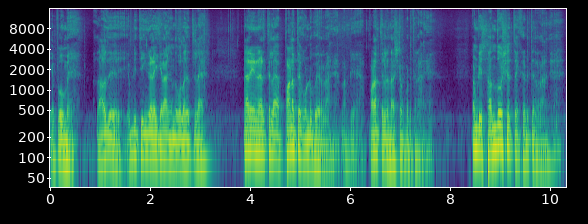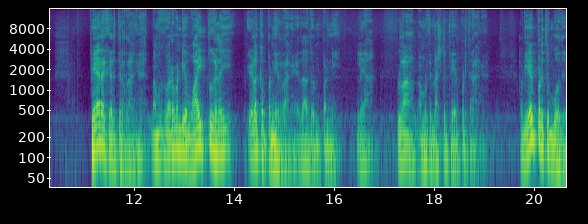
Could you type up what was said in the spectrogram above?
எப்போவுமே அதாவது எப்படி தீங்கு இழைக்கிறாங்க இந்த உலகத்தில்? நிறைய நேரத்தில் பணத்தை கொண்டு போயிடுறாங்க. நம்முடைய பணத்தில் நஷ்டப்படுத்துகிறாங்க நம்முடைய சந்தோஷத்தை கெடுத்துடுறாங்க. பேரை கெடுத்துடுறாங்க. நமக்கு வர வேண்டிய வாய்ப்புகளை இழக்க பண்ணிடுறாங்க. ஏதாவது ஒன்று பண்ணி இல்லையா? இப்படிலாம் நம்மளுக்கு நஷ்டத்தை ஏற்படுத்துகிறாங்க அப்படி ஏற்படுத்தும் போது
